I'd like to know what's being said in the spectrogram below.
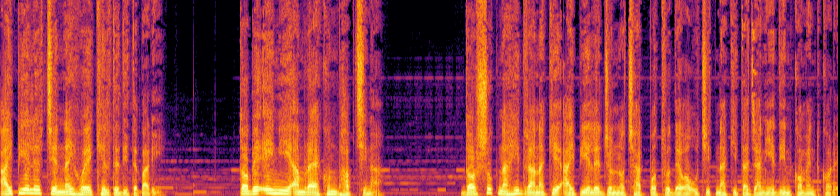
আইপিএলের চেন্নাই হয়ে খেলতে দিতে পারি। তবে এই নিয়ে আমরা এখন ভাবছি না। দর্শক নাহিদ রানাকে আইপিএলের জন্য ছাড়পত্র দেওয়া উচিত নাকি তা জানিয়ে দিন কমেন্ট করে।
